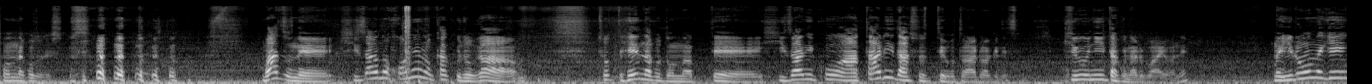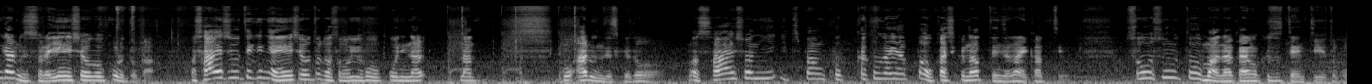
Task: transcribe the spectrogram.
そんなことです。まずね、膝の骨の角度が、ちょっと変なことになって、膝にこう当たり出すっていうことがあるわけですよ。急に痛くなる場合はね。まあ、いろんな原因があるんです。それ炎症が起こるとか。まあ、最終的には炎症とかそういう方向になる、な、もあるんですけど、まあ、最初に一番骨格がやっぱおかしくなってんじゃないかっていう。そうすると、まあ、中山くず店っていうとこ、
